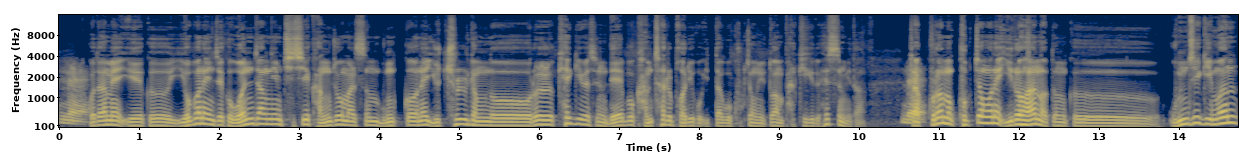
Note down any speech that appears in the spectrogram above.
네. 그다음에 이, 그 요번에 이제 그 원장님 지시 강조 말씀 문건의 유출 경로를 캐기 위해서 내부 감찰을 벌이고 있다고 국정원이 또한 밝히기도 했습니다. 네. 자, 그러면 국정원의 이러한 어떤 그 움직임은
